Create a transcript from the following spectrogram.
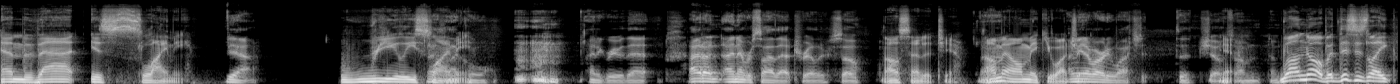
and that is slimy Yeah. really slimy cool. I'd agree with that. I don't. I never saw that trailer, so i'll send it to you I'll, I'll make you watch it. I mean, I've already watched it, the show. So I'm. I'm well no but this is like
